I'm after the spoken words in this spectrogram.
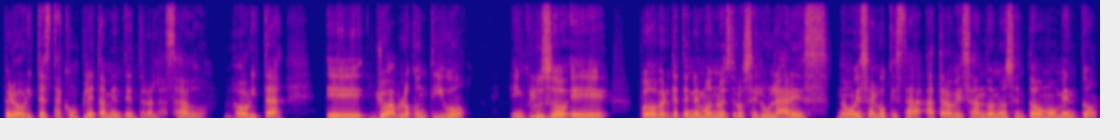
pero ahorita está completamente entrelazado. Ahorita eh, yo hablo contigo, incluso puedo ver que tenemos nuestros celulares, ¿no? Es algo que está atravesándonos en todo momento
